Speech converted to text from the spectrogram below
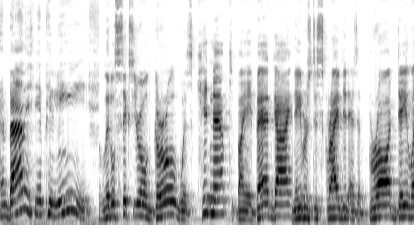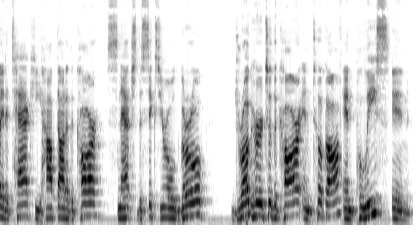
Abolish the police. A little six-year-old girl was kidnapped by a bad guy. Neighbors described it as a broad daylight attack. He hopped out of the car, snatched the six-year-old girl, drug her to the car and took off. And police in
